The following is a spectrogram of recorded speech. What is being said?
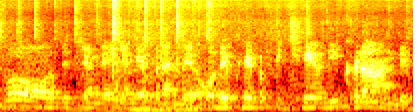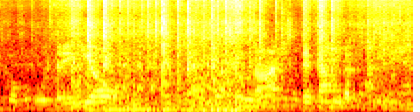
ਬਹੁਤ ਚੰਗੇ ਚੰਗੇ ਪਰਿੰਦੇ। ਉਹ ਦੇਖੋ, ਇੱਕ ਪਿੱਛੇ ਉਹਦੀ ਖੜਾਨ ਦੇਖੋ, ਕਬੂਤਰੀ ਦੀ, ਉਹ ਲਾਸਟ ਤੇ ਤੁਹਾਨੂੰ ਦਿਖਾਉਂਦੇ ਆ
